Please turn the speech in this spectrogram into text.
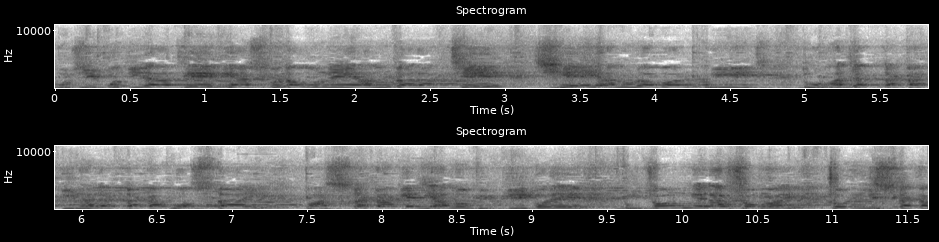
পুঁজিপতিরা যে গ্যাস গোডাউনে আলুটা রাখছে, সেই আলুর আবার বীজ দু হাজার টাকা তিন হাজার টাকা বস্তায়। পাঁচ টাকা কেজি আলু বিক্রি করে বিচন কেনার সময় চল্লিশ টাকা,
